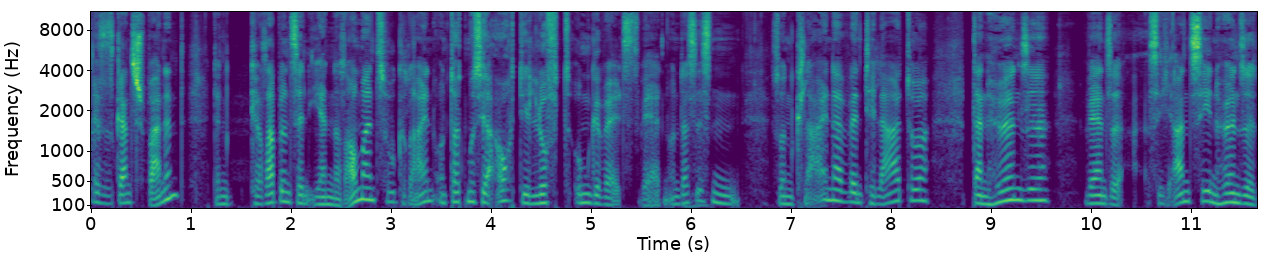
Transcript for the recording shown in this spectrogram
das ist ganz spannend, dann krabbeln Sie in Ihren Raumanzug rein und dort muss ja auch die Luft umgewälzt werden. Und das ist ein, so ein kleiner Ventilator. Dann hören Sie während sie sich anziehen, hören sie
